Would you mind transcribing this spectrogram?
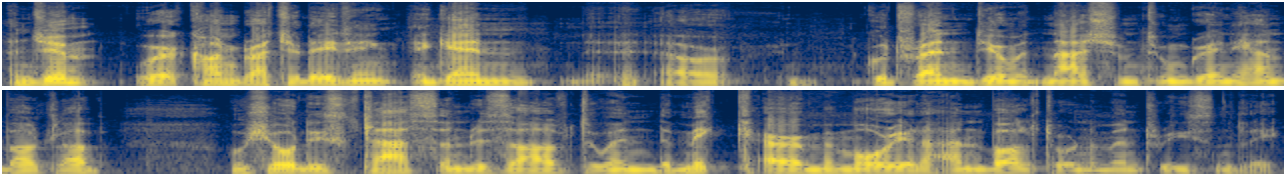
And Jim, we're congratulating again uh, our good friend Dermot Nash from Tuamgraney Handball Club, who showed his class and resolve to win the Mick Kerr Memorial Handball Tournament recently.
